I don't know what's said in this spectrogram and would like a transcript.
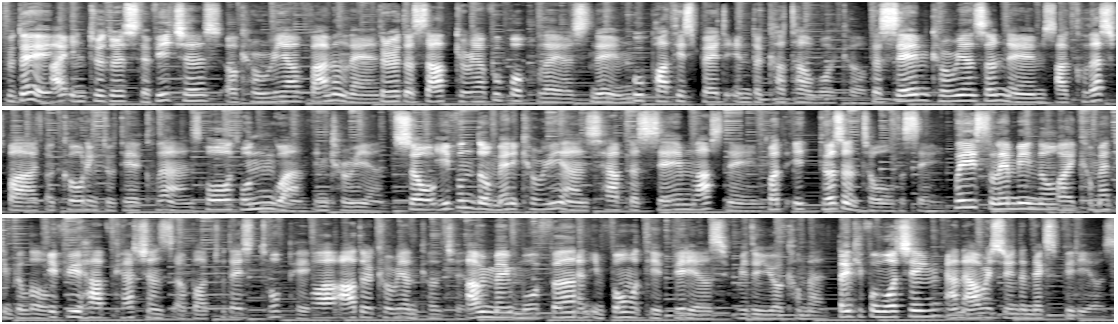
Today, I introduce the features of Korean family through the South Korean football players' name who participate in the Qatar World Cup. The same Korean surnames are classified according to their clans called Bongwan in Korean. So even though many Koreans have the same last name, but it doesn't all the same. Please let me know by commenting below if you have questions about today's topic or other Korean culture. I will make more fun and informative videos with your comment. Thank you for watching and I will see you in the next videos.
